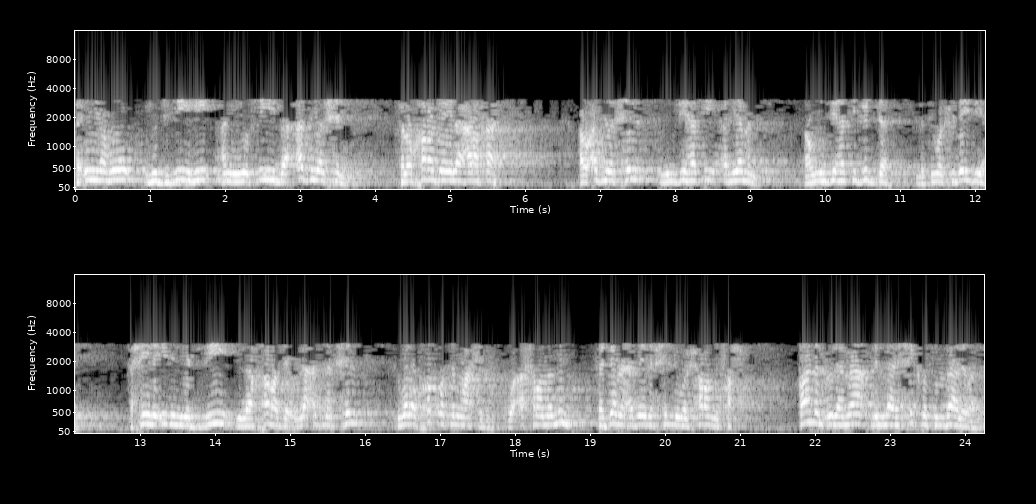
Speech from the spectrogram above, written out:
فإنه يجزيه أن يصيب أدنى الحل. فلو خرج إلى عرفات أو أدنى الحل من جهة اليمن أو من جهة جدة التي هو الحديبية فحينئذ يجزيه إذا خرج إلى أدنى الحل ولو خطوة واحدة وأحرم منه فجمع بين الحل والحرم صح. قال العلماء لله حكمة بالغة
